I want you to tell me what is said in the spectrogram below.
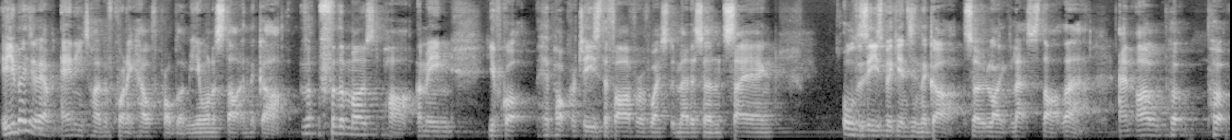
if you basically have any type of chronic health problem you want to start in the gut for the most part i mean you've got hippocrates the father of western medicine saying all disease begins in the gut so like let's start there and i will put put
